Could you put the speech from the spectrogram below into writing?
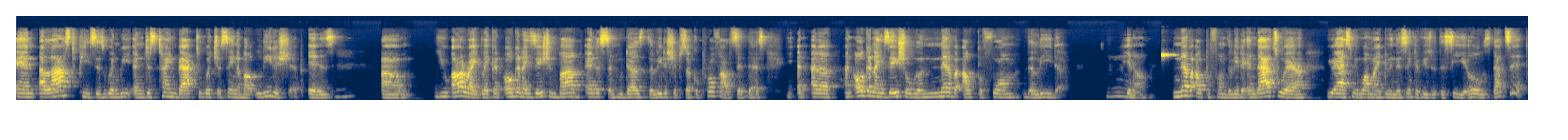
And a last piece is when we, and just tying back to what you're saying about leadership, is mm-hmm. um, you are right. Like an organization, Bob Anderson, who does the Leadership Circle profile, said this an, a, an organization will never outperform the leader. Mm. You know, never outperform the leader. And that's where you ask me, why am I doing this interviews with the CEOs? That's it.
